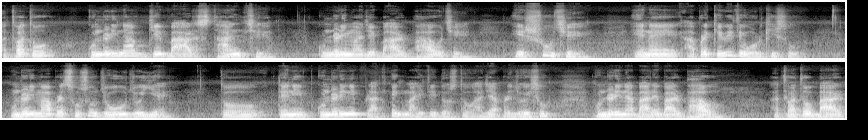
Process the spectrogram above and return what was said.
અથવા તો કુંડળીના જે બાર સ્થાન છે, કુંડળીમાં જે બાર ભાવ છે, એ શું છે? એને આપણે કેવી રીતે ઓળખીશું? કુંડળીમાં આપણે શું શું જોવું જોઈએ, તો તેની કુંડળીની પ્રાથમિક માહિતી દોસ્તો આજે આપણે જોઈશું. કુંડળીના બારે બાર ભાવ અથવા તો બાર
